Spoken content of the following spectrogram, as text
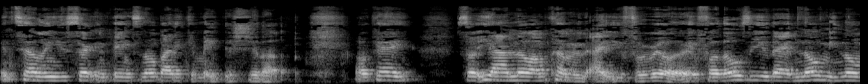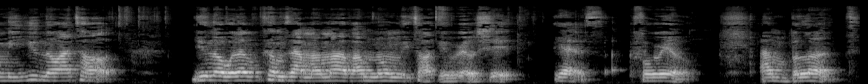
and telling you certain things, nobody can make this shit up. Okay? So yeah, I know I'm coming at you for real. And for those of you that know me, know me, you know I talk. You know whatever comes out my mouth, I'm normally talking real shit. Yes, for real. I'm blunt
